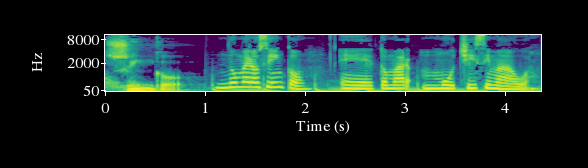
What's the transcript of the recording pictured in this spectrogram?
5. Número 5, tomar muchísima agua.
